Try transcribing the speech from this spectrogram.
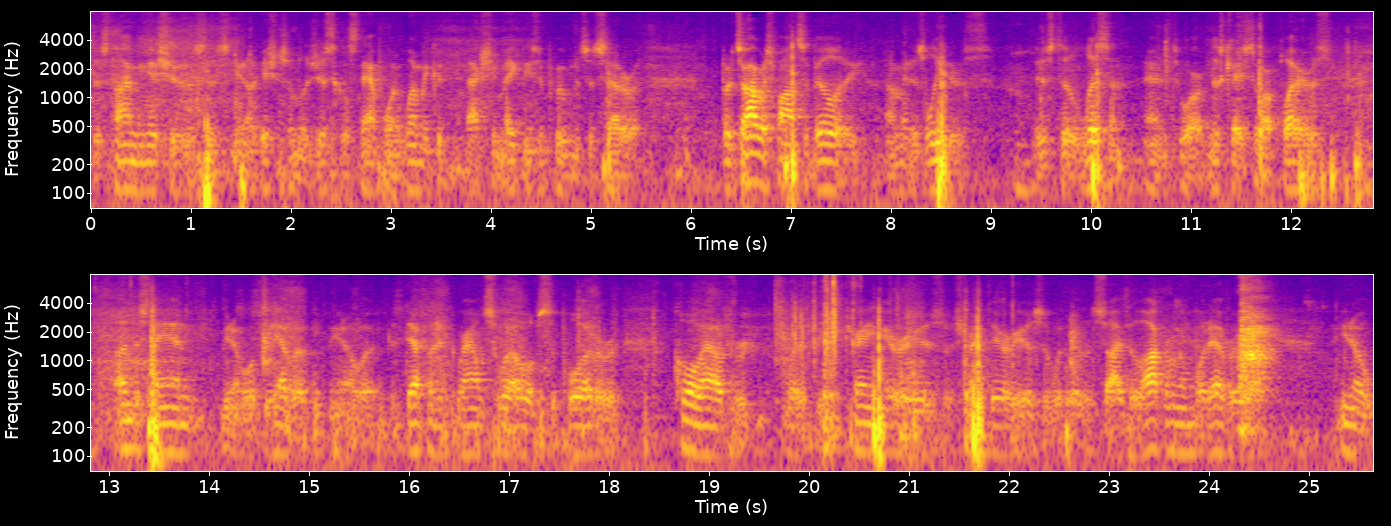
There's timing issues. There's you know issues from a logistical standpoint when we could actually make these improvements, et cetera. But it's our responsibility. I mean, as leaders is to listen and to our, in this case, to our players, understand, you know, if we have a, you know, a definite groundswell of support or call out for whether it be training areas or strength areas or whether the size of the locker room, whatever, you know,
